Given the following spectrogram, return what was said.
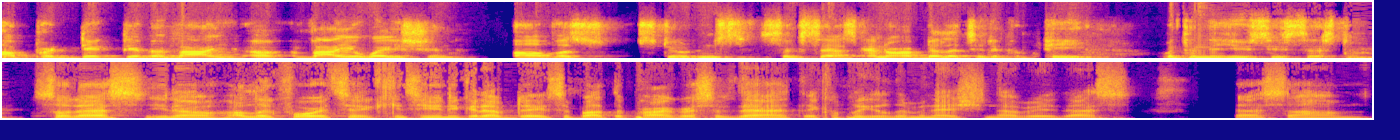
a predictive evalu- uh, evaluation of a student's success and our ability to compete within the UC system. So that's, you know, I look forward to continuing to get updates about the progress of that, the complete elimination of it. That's that's um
